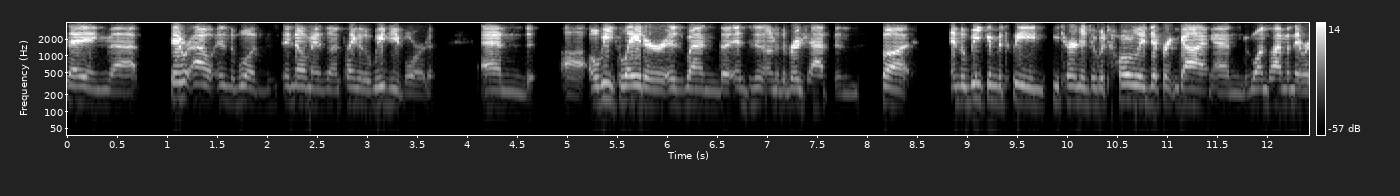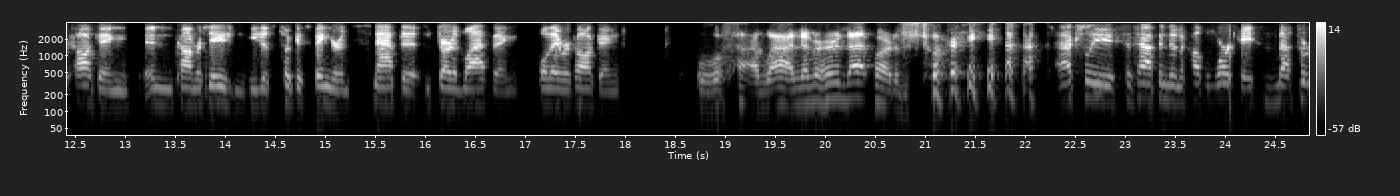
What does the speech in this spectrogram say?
saying that they were out in the woods in no man's land playing with a Ouija board, and uh, a week later is when the incident under the bridge happened. But in the week in between, he turned into a totally different guy. And one time when they were talking in conversation, he just took his finger and snapped it and started laughing while they were talking. Wow, I never heard that part of the story. Actually, has happened in a couple more cases. And That's what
